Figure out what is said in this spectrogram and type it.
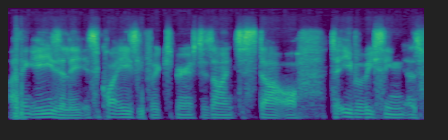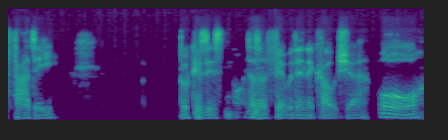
i think easily it's quite easy for experience design to start off to either be seen as faddy because it's not, doesn't fit within the culture or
